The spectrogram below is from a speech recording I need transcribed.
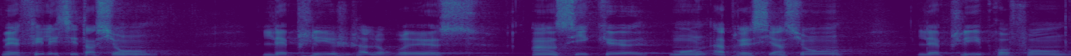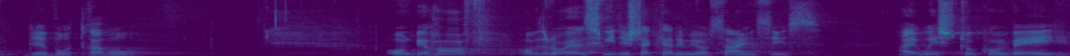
mes félicitations les plus chaleureuses ainsi que mon appréciation les plus profondes de vos travaux. On behalf of the Royal Swedish Academy of Sciences, I wish to convey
